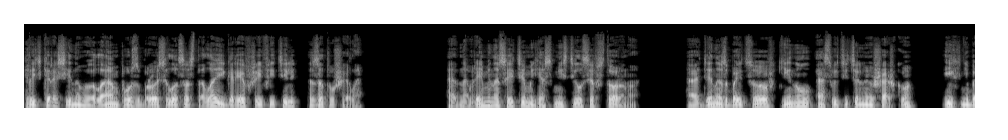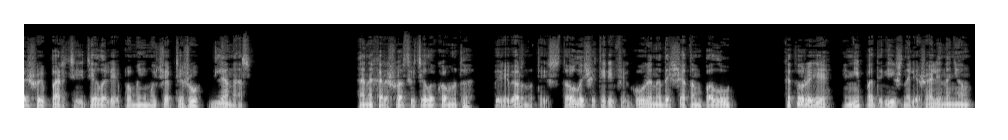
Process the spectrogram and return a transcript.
Ведь керосиновую лампу сбросила со стола и горевший фитиль затушила. Одновременно с этим я сместился в сторону, один из бойцов кинул осветительную шашку, их небольшой партии делали по моему чертежу для нас. Она хорошо осветила комнату, перевернутый стол и четыре фигуры на дощатом полу, которые неподвижно лежали на нем,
